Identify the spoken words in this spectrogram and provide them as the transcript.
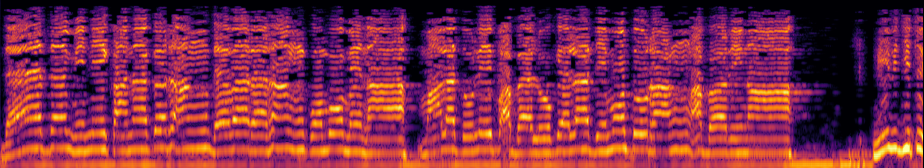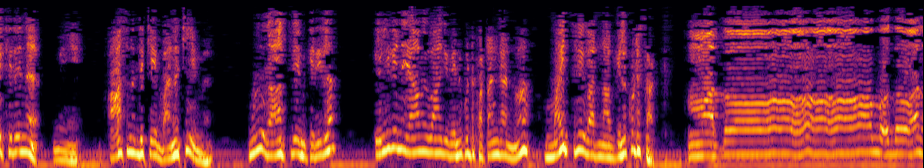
දෑත මිනි කනක රං දෙවර රං කුඹු මෙනා. මල තුලි පබලු ගල දිමුතු රං අබරිනා. මේ විදිහට කෙරෙන මේ ආසන දෙකේ බණ කීම මුළු රාත්‍රියම කෙරිලා එළිවෙන යාම වාගේ වෙනකොට පටන් ගන්නවා මෛත්‍රී වර්ණාව කියලා කොටසක්. මතෝ බුදුවන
